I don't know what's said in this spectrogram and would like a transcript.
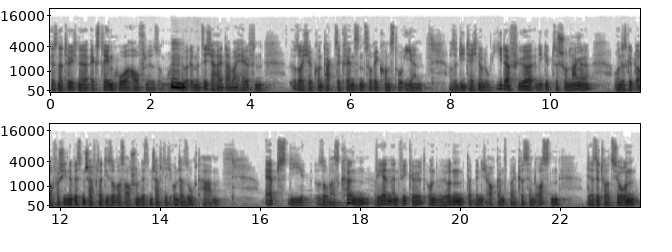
ist natürlich eine extrem hohe Auflösung und mhm. würde mit Sicherheit dabei helfen, solche Kontaktsequenzen zu rekonstruieren. Also die Technologie dafür, die gibt es schon lange und es gibt auch verschiedene Wissenschaftler, die sowas auch schon wissenschaftlich untersucht haben. Apps, die sowas können, werden entwickelt und würden, da bin ich auch ganz bei Christian Drosten, der Situation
